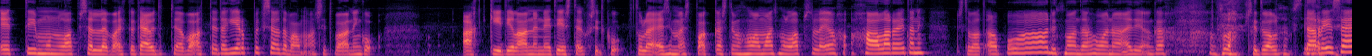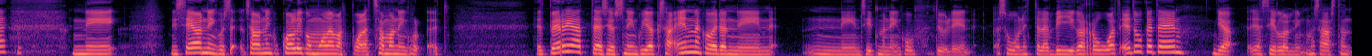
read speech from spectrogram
etsiä mun lapselle vaikka käytettyjä vaatteita kirppikseltä, vaan mä oon sit vaan niinku äkkiä tilanne netistä, kun, sit, kun tulee ensimmäiset pakkasta, mä huomaan, että mun lapselle ei ole haalareita, niin sitten vaan, apua, nyt mä oon tää huono äiti, jonka lapsi tuolla tärisee. Niin, niin se on, niinku, se, se on niinku kolikon molemmat puolet. Sama niinku, että et periaatteessa, jos niinku jaksaa ennakoida, niin, niin sitten mä niinku tyyliin suunnittelen viikon ruuat etukäteen. Ja, ja silloin niin mä säästän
